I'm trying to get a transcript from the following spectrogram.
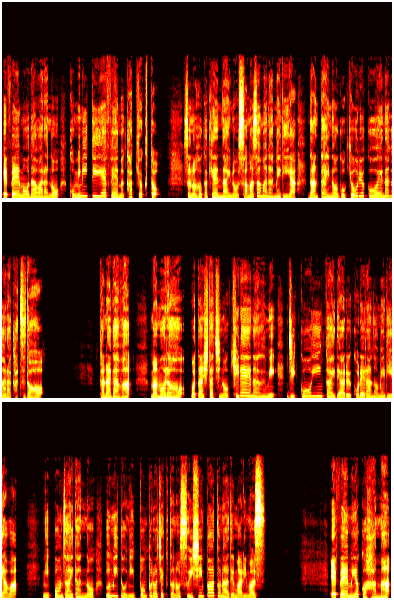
FM 小田原のコミュニティ FM 各局とその他県内のさまざまなメディア団体のご協力を得ながら活動。神奈川守ろう私たちのきれいな海実行委員会であるこれらのメディアは日本財団の海と日本プロジェクトの推進パートナーでもあります。FM 横浜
